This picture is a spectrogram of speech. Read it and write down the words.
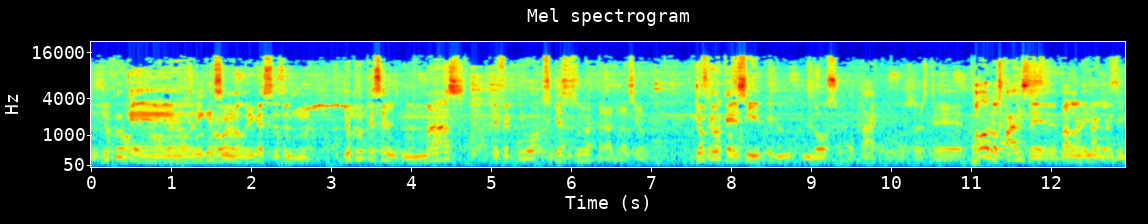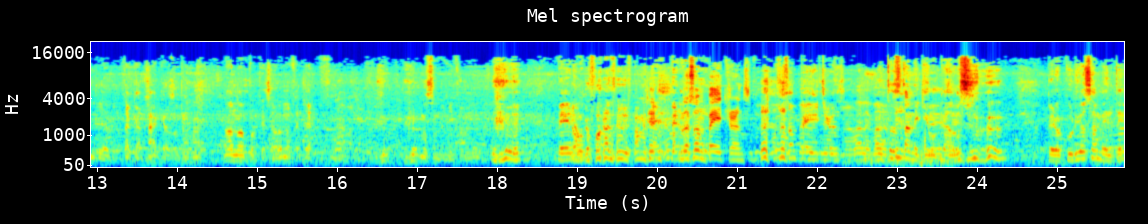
Pues yo creo que Robert Rodríguez, Robert sí. Rodríguez es el yo creo que es el más efectivo si que es una traslación. Yo creo que si los otakus, este, todos los fans de Battle Angel, Takatakas, o- no, no, porque se van a ofender. No son de mi familia. Pero Aunque fueran de mi familia. No son patrons. no son madre. entonces están equivocados. Pero curiosamente,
